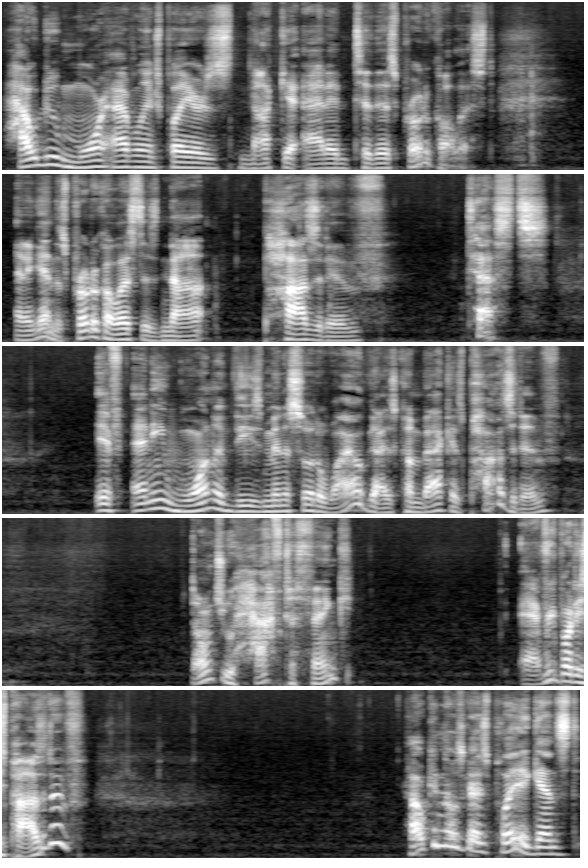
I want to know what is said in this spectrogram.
how do more Avalanche players not get added to this protocol list? And again, this protocol list is not positive tests. If any one of these Minnesota Wild guys come back as positive, don't you have to think everybody's positive? How can those guys play against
